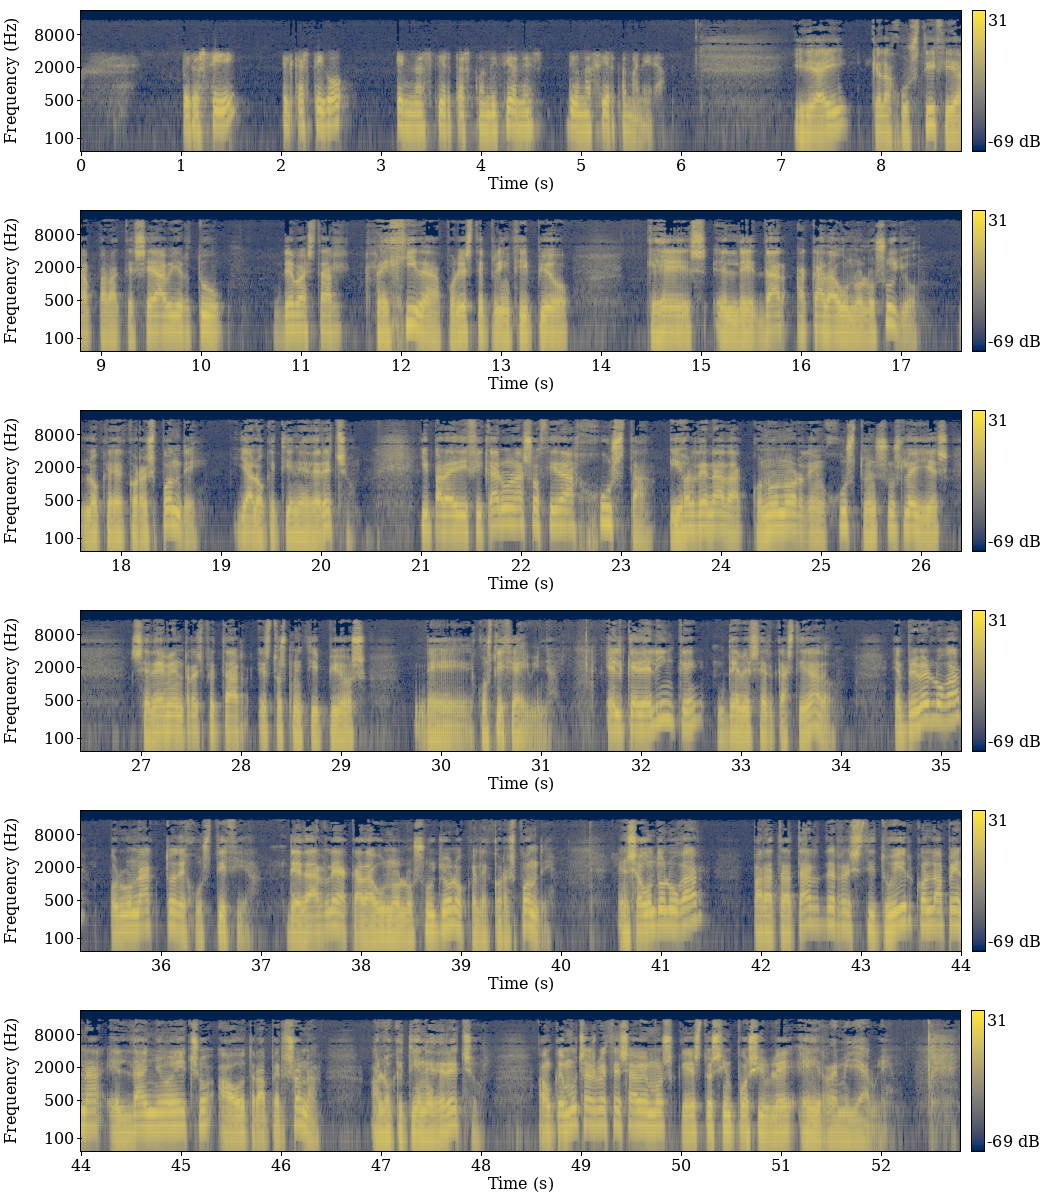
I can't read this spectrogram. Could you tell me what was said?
pero sí el castigo en unas ciertas condiciones, de una cierta manera. Y de ahí que la justicia, para que sea virtud, deba estar regida por este principio que es el de dar a cada uno lo suyo, lo que le corresponde y a lo que tiene derecho. Y para edificar una sociedad justa y ordenada, con un orden justo en sus leyes, se deben respetar estos principios de justicia divina. El que delinque debe ser castigado. En primer lugar, por un acto de justicia, de darle a cada uno lo suyo, lo que le corresponde. En segundo lugar, para tratar de restituir con la pena el daño hecho a otra persona, a lo que tiene derecho, aunque muchas veces sabemos que esto es imposible e irremediable.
